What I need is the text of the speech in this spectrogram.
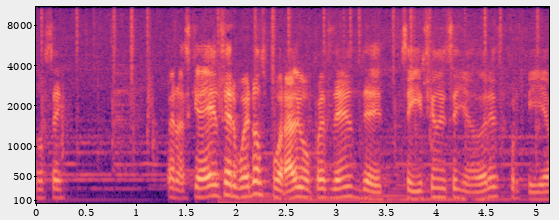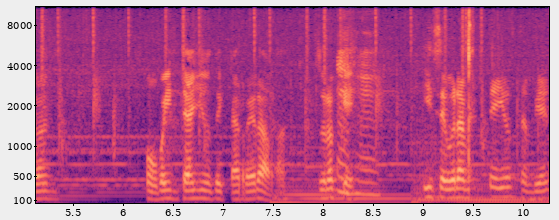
no sé, bueno, es que deben ser buenos por algo, pues deben de seguir siendo diseñadores porque llevan como 20 años de carrera, ¿va? Solo que, y seguramente ellos también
